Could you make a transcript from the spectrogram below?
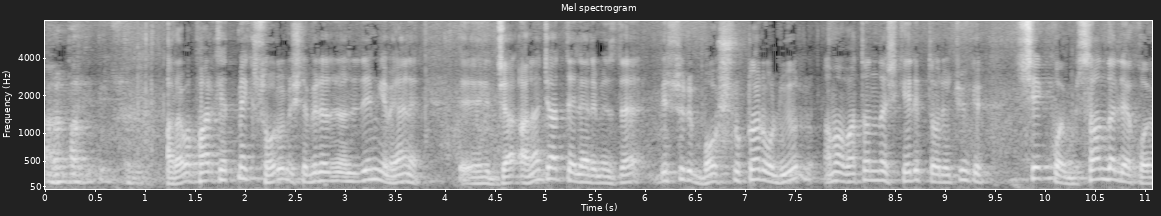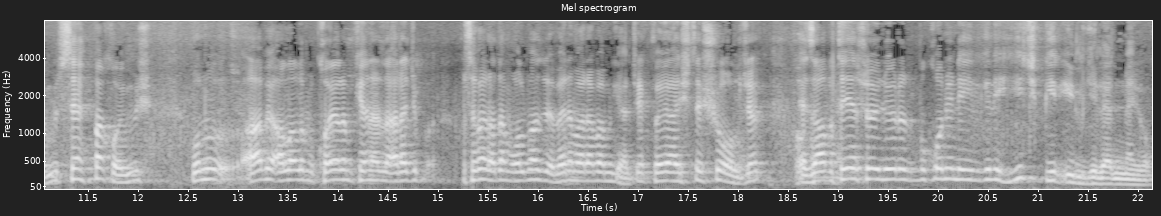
Arap park ettik sorun. Araba park etmek sorun işte biraz önce dediğim gibi yani e, ana caddelerimizde bir sürü boşluklar oluyor ama vatandaş gelip de oraya çünkü çiçek koymuş, sandalye koymuş, sehpa koymuş. Bunu abi alalım koyalım kenarda aracı bu sefer adam olmaz diyor benim arabam gelecek veya işte şu olacak. E, zabıtaya söylüyoruz bu konuyla ilgili hiçbir ilgilenme yok.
